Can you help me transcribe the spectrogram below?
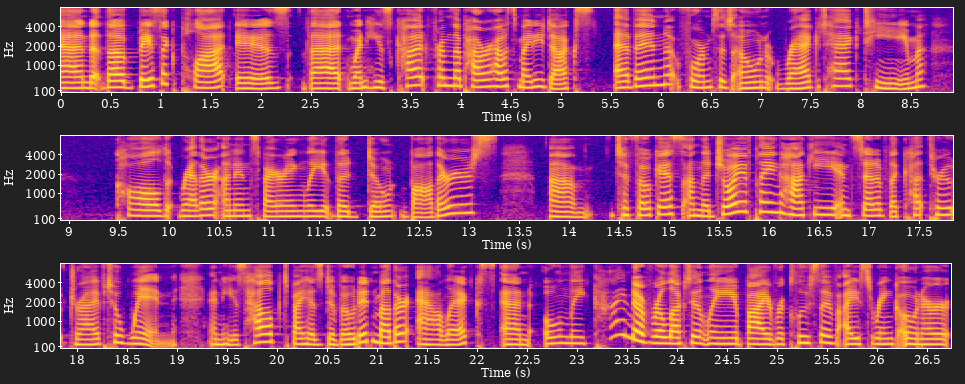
And the basic plot is that when he's cut from the powerhouse Mighty Ducks, Evan forms his own ragtag team called, rather uninspiringly, the Don't Bothers, um, to focus on the joy of playing hockey instead of the cutthroat drive to win. And he's helped by his devoted mother, Alex, and only kind of reluctantly by reclusive ice rink owner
